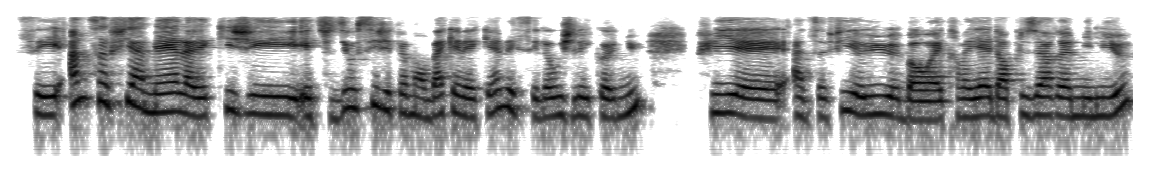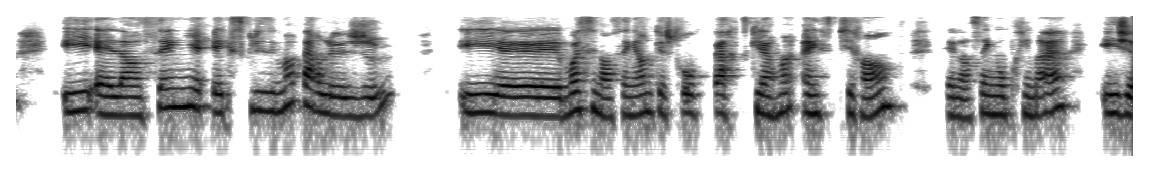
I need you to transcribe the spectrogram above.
C'est Anne-Sophie Hamel avec qui j'ai étudié aussi. J'ai fait mon bac avec elle et c'est là où je l'ai connue. Puis euh, Anne-Sophie a eu, bon, elle travaillait dans plusieurs milieux et elle enseigne exclusivement par le jeu. Et euh, moi, c'est une enseignante que je trouve particulièrement inspirante. Elle enseigne au primaire et je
